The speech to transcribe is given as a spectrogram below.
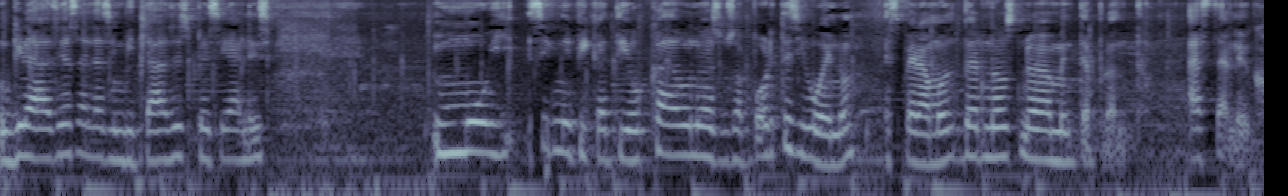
gracias a las invitadas especiales muy significativo cada uno de sus aportes y bueno, esperamos vernos nuevamente pronto. Hasta luego.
